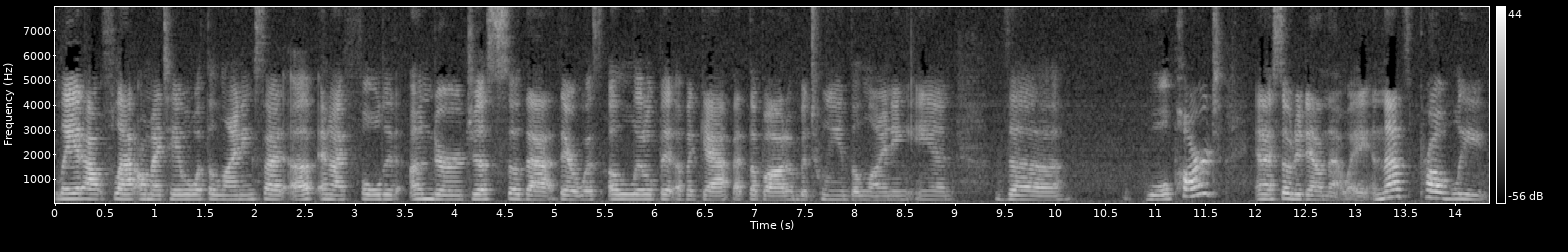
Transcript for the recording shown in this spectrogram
lay it out flat on my table with the lining side up and I folded under just so that there was a little bit of a gap at the bottom between the lining and the wool part and I sewed it down that way. And that's probably,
